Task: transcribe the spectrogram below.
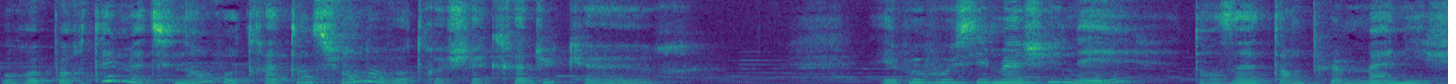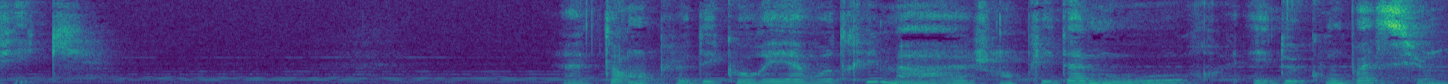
Vous reportez maintenant votre attention dans votre chakra du cœur et vous vous imaginez dans un temple magnifique. Un temple décoré à votre image, rempli d'amour et de compassion.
